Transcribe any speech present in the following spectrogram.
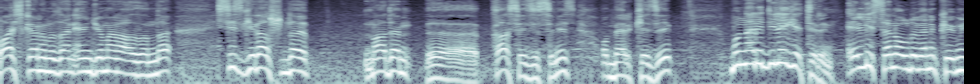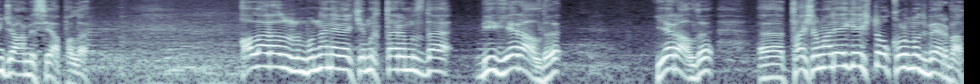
başkanımızdan encümen ağzında siz Giresun'da madem e, gazetecisiniz o merkezi bunları dile getirin. 50 sene oldu benim köyümün camisi yapılı. Allah razı olsun bundan evvelki muhtarımızda bir yer aldı. Yer aldı. E, taşımalıya geçti okulumuz berbat.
